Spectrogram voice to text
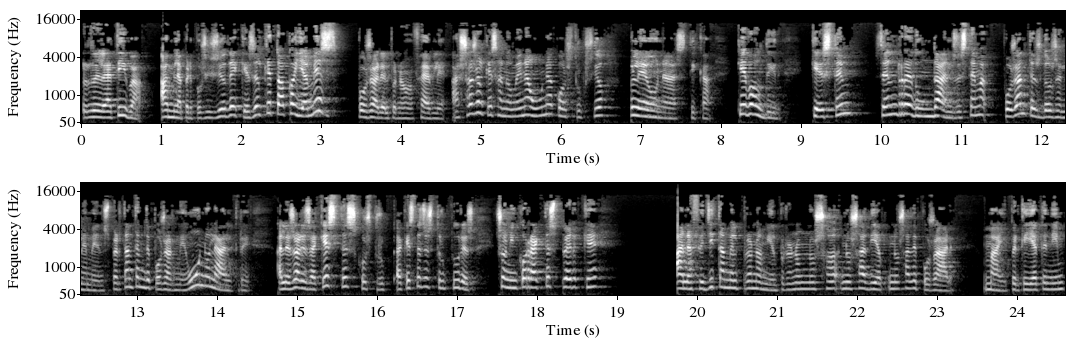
relativa amb la preposició de, que és el que toca, i a més posar el pronom feble. Això és el que s'anomena una construcció pleonàstica. Què vol dir? Que estem sent redundants, estem posant els dos elements, per tant hem de posar-ne un o l'altre. Aleshores, aquestes, aquestes estructures són incorrectes perquè han afegit també el pronom i el pronom no s'ha no no de posar mai, perquè ja tenim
